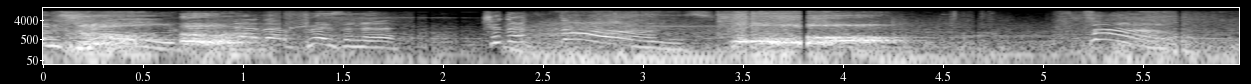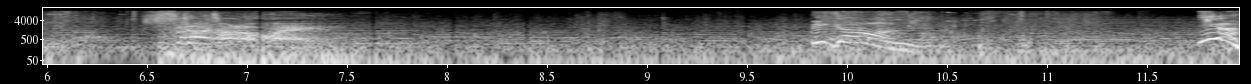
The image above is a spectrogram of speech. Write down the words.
Enslave another prisoner to the thorns! Follow! Scuttle away! Begone! Yeah!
